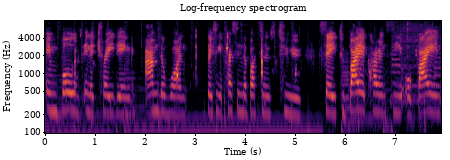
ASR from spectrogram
involved in the trading. I'm the one basically pressing the buttons to say to buy a currency or buying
